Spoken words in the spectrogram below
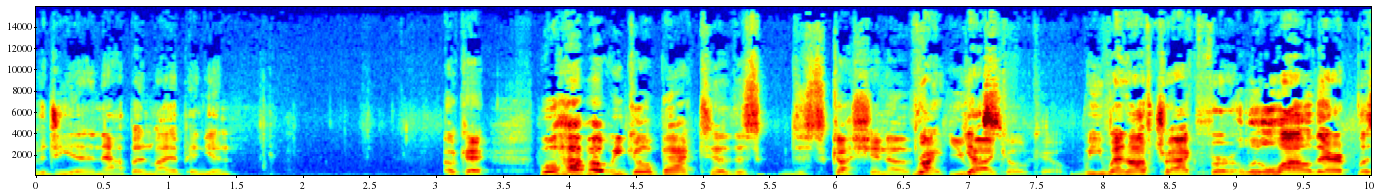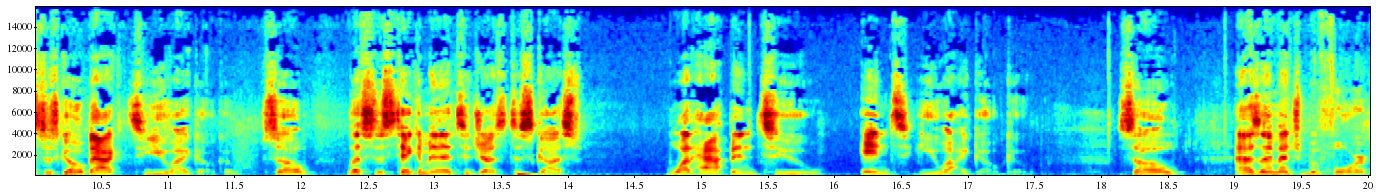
Vegeta and Nappa in my opinion. Okay. Well, how about we go back to this discussion of right, UI yes. Goku? We went off track for a little while there. Let's just go back to UI Goku. So let's just take a minute to just discuss what happened to Int UI Goku. So, as I mentioned before,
